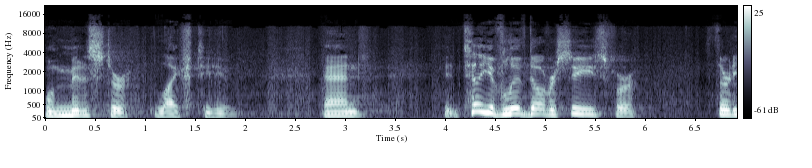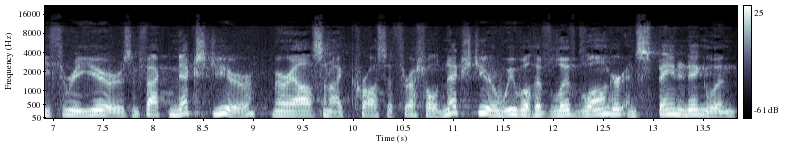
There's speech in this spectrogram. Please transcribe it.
will minister life to you. And until you've lived overseas for 33 years, in fact, next year, Mary Alice and I cross a threshold. Next year, we will have lived longer in Spain and England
